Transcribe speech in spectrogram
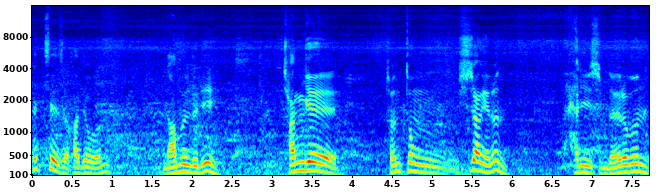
채취해서 가져온 나물들이 장계 전통 시장에는 많이 있습니다. 여러분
